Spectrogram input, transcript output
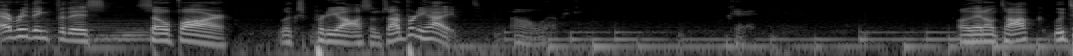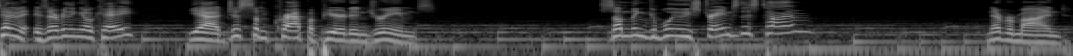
Everything for this so far looks pretty awesome. So I'm pretty hyped. Oh, where are we going? Okay. Oh, they don't talk? Lieutenant, is everything okay? Yeah, just some crap appeared in dreams. Something completely strange this time? Never mind.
